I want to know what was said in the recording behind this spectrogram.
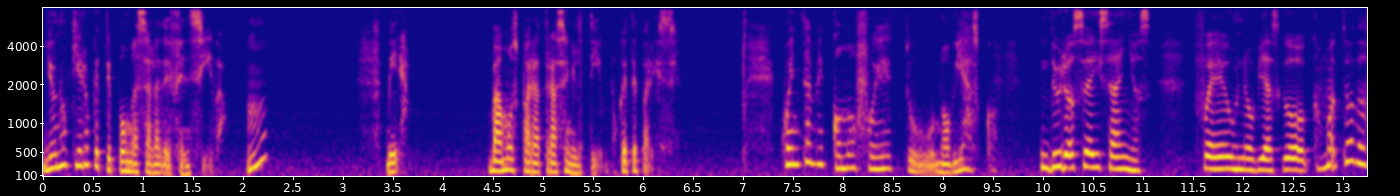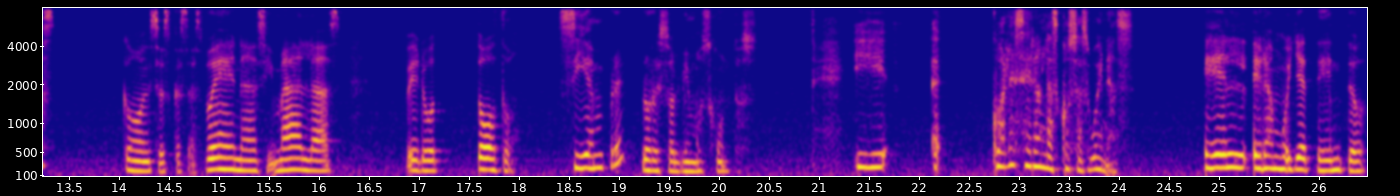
Yo no quiero que te pongas a la defensiva. Mira, vamos para atrás en el tiempo. ¿Qué te parece? Cuéntame cómo fue tu noviazgo. Duró seis años. Fue un noviazgo como todos, con sus cosas buenas y malas, pero todo, siempre lo resolvimos juntos. ¿Y eh, cuáles eran las cosas buenas? Él era muy atento,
